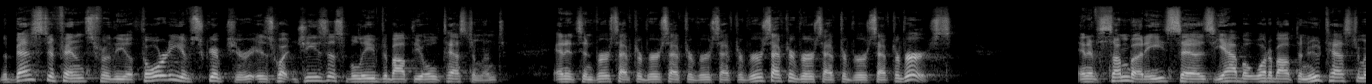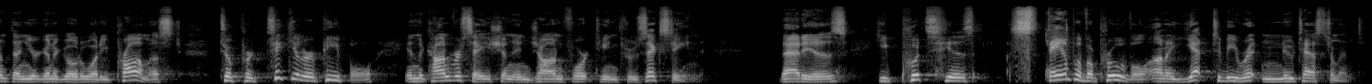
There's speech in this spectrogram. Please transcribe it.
The best defense for the authority of Scripture is what Jesus believed about the Old Testament, and it's in verse after verse after verse after verse after verse after verse after verse. And if somebody says, yeah, but what about the New Testament? Then you're going to go to what he promised to particular people in the conversation in John 14 through 16. That is, he puts his stamp of approval on a yet to be written New Testament.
